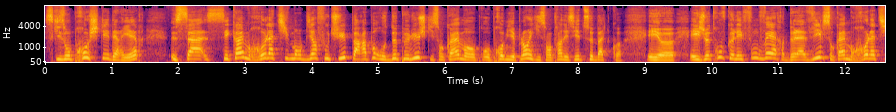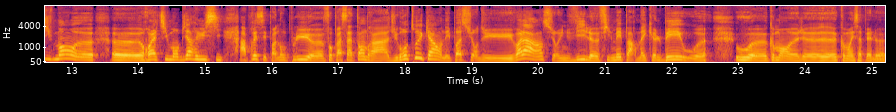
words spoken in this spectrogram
ce qu'ils ont projeté derrière, ça, c'est quand même relativement bien foutu par rapport aux deux peluches qui sont quand même au, au premier plan et qui sont en train d'essayer de se battre, quoi. Et, euh, et je trouve que les fonds verts de la ville sont quand même relativement, euh, euh, relativement bien réussis. Après, c'est pas non plus, euh, faut pas s'attendre à du gros truc, hein. On n'est pas sur du, voilà, hein, sur une ville euh, filmée par Michael Bay ou, euh, ou euh, comment, comment il s'appelle, euh,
